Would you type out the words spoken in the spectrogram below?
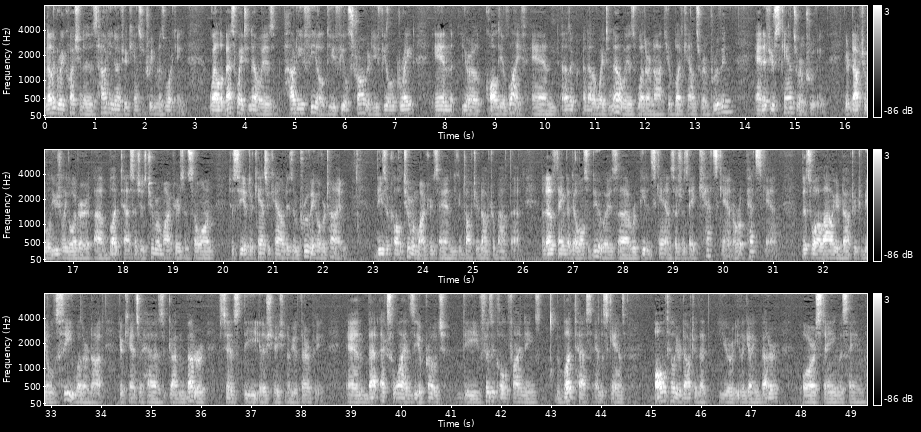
Another great question is, how do you know if your cancer treatment is working? Well, the best way to know is, how do you feel? Do you feel stronger? Do you feel great in your quality of life? And another, another way to know is whether or not your blood counts are improving, and if your scans are improving. Your doctor will usually order uh, blood tests such as tumor markers and so on to see if their cancer count is improving over time. These are called tumor markers, and you can talk to your doctor about that. Another thing that they'll also do is uh, repeated scans, such as a CAT scan or a PET scan. This will allow your doctor to be able to see whether or not your cancer has gotten better since the initiation of your therapy. And that X, Y, and Z approach, the physical findings, the blood tests, and the scans, all tell your doctor that you're either getting better or staying the same.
